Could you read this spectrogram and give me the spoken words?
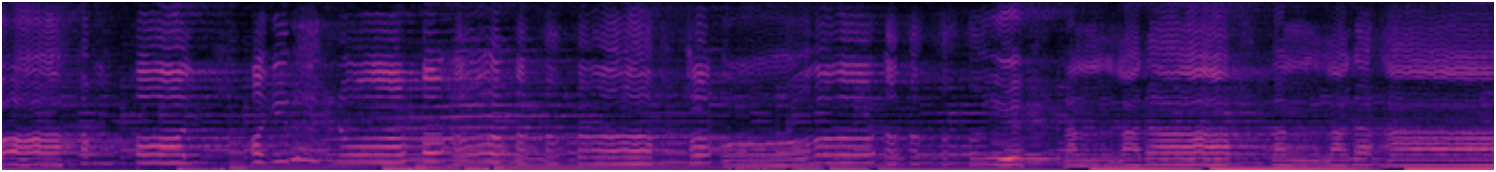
างบานไอ้เด้นอนั่นละนั่นละดา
